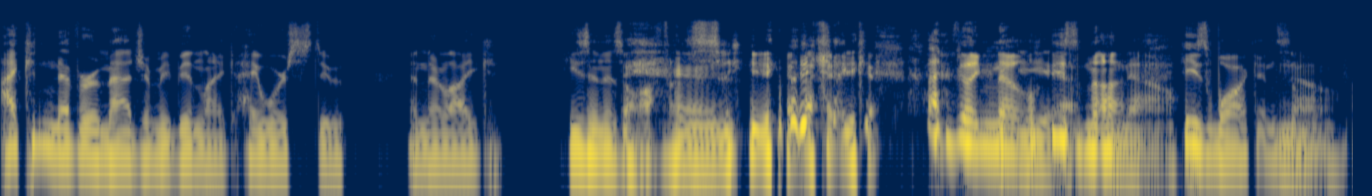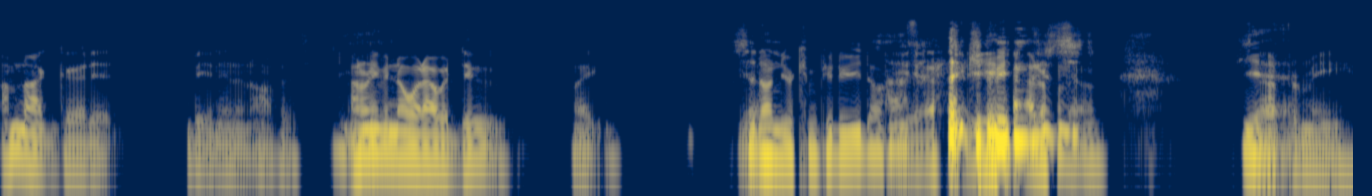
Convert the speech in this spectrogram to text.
I could never imagine me being like, "Hey, where's Stu?" And they're like, "He's in his office." yeah, Like, yeah. I'd be like, "No, he's not. No. He's walking somewhere." No. I'm not good at being in an office. I don't even know what I would do. Like, Sit Yeah. on your computer. You don't have. yeah, Like, yeah, I mean, don't just- know. It's Yeah. not for me.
